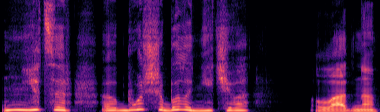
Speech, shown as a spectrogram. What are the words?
«Нет, сэр, э, больше было нечего». «Ладно,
